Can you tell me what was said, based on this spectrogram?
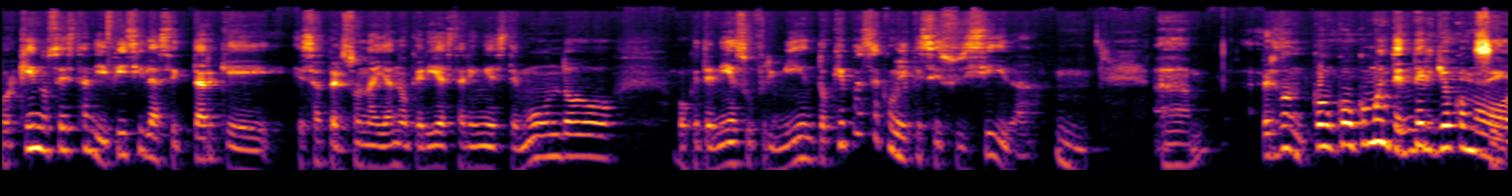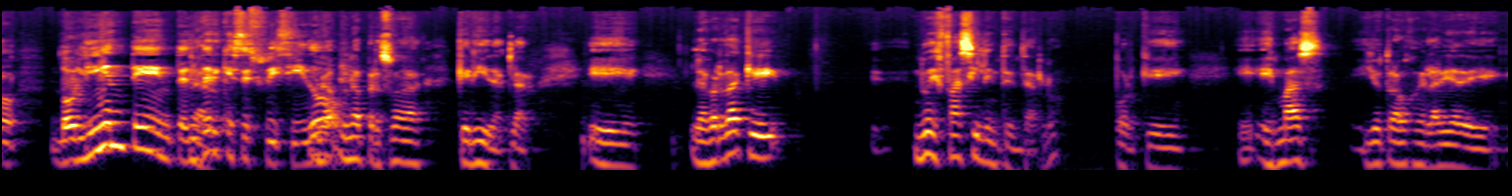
¿Por qué nos es tan difícil aceptar que esa persona ya no quería estar en este mundo? o que tenía sufrimiento. ¿Qué pasa con el que se suicida? Mm. Perdón, ¿cómo, entender yo como doliente entender que se suicidó? Una, persona querida, claro. Eh, la verdad que no es fácil entenderlo, porque eh, es más, yo trabajo en el área de,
